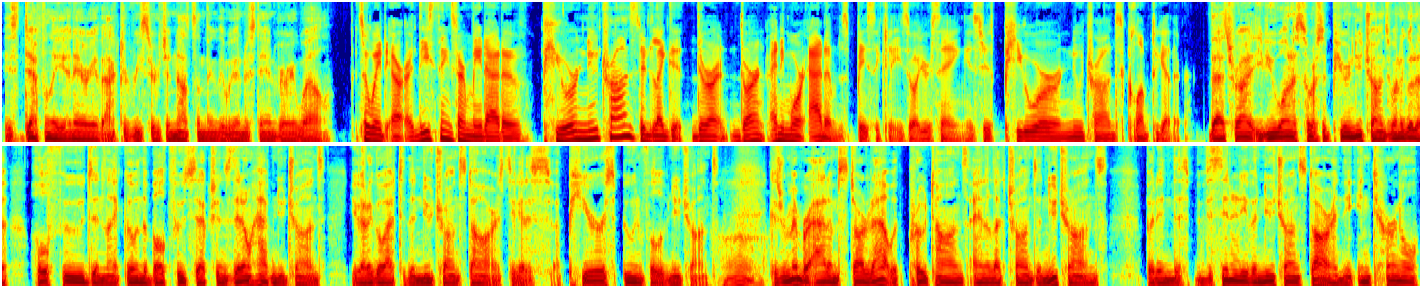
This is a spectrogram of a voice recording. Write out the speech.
is definitely an area of active research and not something that we understand very well. So wait, are, are these things are made out of pure neutrons? They're like there aren't there aren't any more atoms. Basically, is what you're saying. It's just pure neutrons clumped together. That's right. If you want a source of pure neutrons, you want to go to Whole Foods and like go in the bulk food sections. They don't have neutrons. You got to go out to the neutron stars to get a pure spoonful of neutrons. Oh. Because remember, atoms started out with protons and electrons and neutrons, but in the vicinity of a neutron star, in the internal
